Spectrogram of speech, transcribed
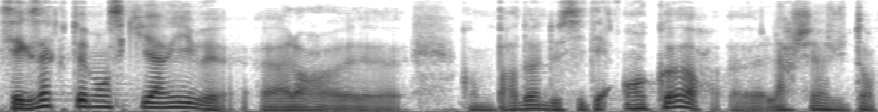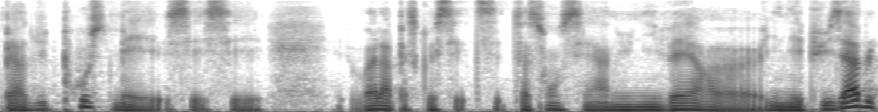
C'est exactement ce qui arrive. Alors, qu'on me pardonne de citer encore euh, La recherche du temps perdu de Proust, mais c'est c'est- voilà parce que c'est- de toute façon c'est un univers euh, inépuisable.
